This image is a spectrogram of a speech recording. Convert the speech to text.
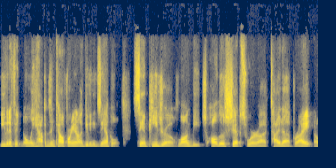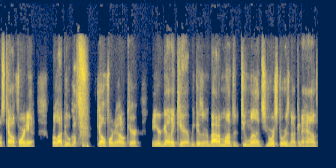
Even if it only happens in California, I'll give you an example. San Pedro, Long Beach, all those ships were uh, tied up, right? That was California, where a lot of people go, California, I don't care. And you're going to care because in about a month or two months, your store is not going to have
